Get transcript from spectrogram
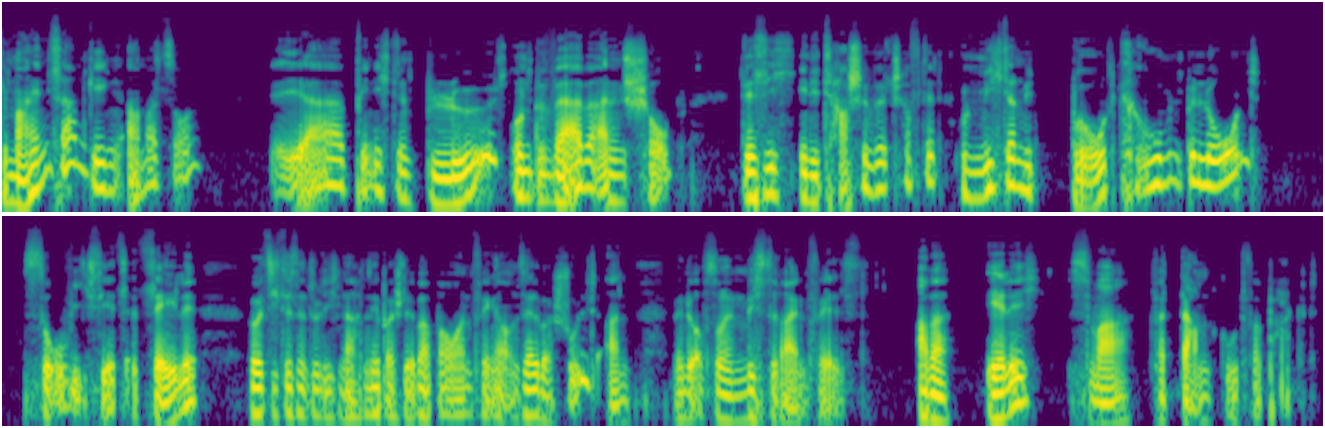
Gemeinsam gegen Amazon? Ja, bin ich denn blöd und bewerbe einen Shop, der sich in die Tasche wirtschaftet und mich dann mit Brotkrumen belohnt? So wie ich es jetzt erzähle, hört sich das natürlich nach Nipperschlepper, Bauernfänger und selber Schuld an, wenn du auf so einen Mist reinfällst. Aber ehrlich, es war verdammt gut verpackt.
